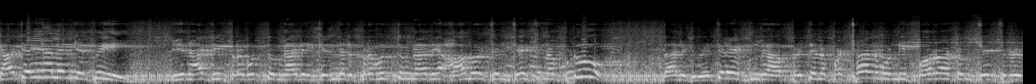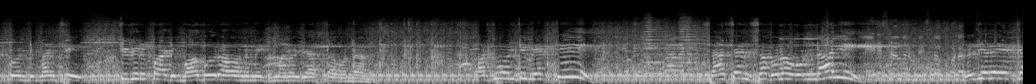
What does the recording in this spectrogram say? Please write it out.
కాజేయాలని చెప్పి ఈనాటి ప్రభుత్వం కానీ కిందటి ప్రభుత్వం కానీ ఆలోచన చేసినప్పుడు దానికి వ్యతిరేకంగా ప్రజల పక్షాన ఉండి పోరాటం చేసినటువంటి మంచి చిగురుపాటి బాబురావుని మీకు మనం చేస్తా ఉన్నాను. అటువంటి వ్యక్తి శాసనసభలో ఉండాలి. ప్రజల యొక్క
